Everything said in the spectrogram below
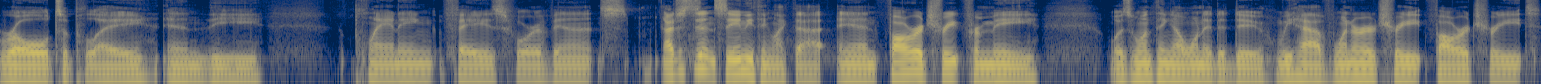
role to play in the planning phase for events. I just didn't see anything like that. And fall retreat for me was one thing I wanted to do. We have winter retreat, fall retreat.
